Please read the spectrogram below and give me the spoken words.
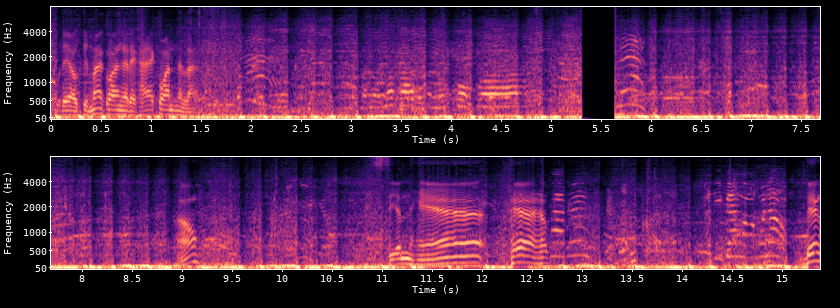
ผู้ใดเอาขึ้นมาก่อนก็ได้ขายก่อนนั่นแหละ เอาเสียนแหแพ้ครับอันนี้แบงค์ออกไปแล้วแบ่ง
